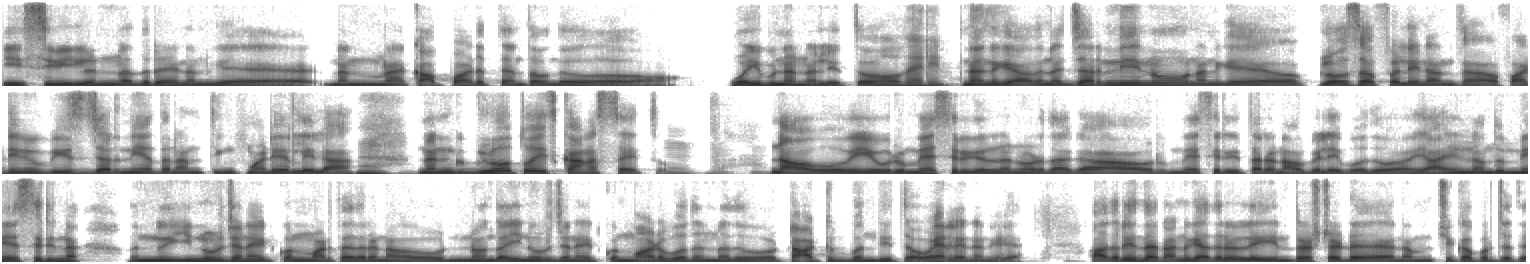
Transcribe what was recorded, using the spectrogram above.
ಈ ಸಿವಿಲ್ ಅನ್ನೋದ್ರೆ ನನಗೆ ನನ್ನ ಕಾಪಾಡುತ್ತೆ ಅಂತ ಒಂದು ವೈಬ್ ನನ್ನಲ್ಲಿತ್ತು. ಇತ್ತು ನನಗೆ ಅದನ್ನ ಜರ್ನಿನೂ ನನಗೆ ಕ್ಲೋಸ್ ಅಪ್ ಅಲ್ಲಿ ನಾನು ಫಾರ್ಟಿ ರುಪೀಸ್ ಜರ್ನಿ ಅಂತ ನಾನು ಥಿಂಕ್ ಮಾಡಿರ್ಲಿಲ್ಲ. ನನ್ಗೆ ಗ್ಲೋತ್ ವೈಸ್ ಕಾಣಿಸ್ತಾ ಇತ್ತು. ನಾವು ಇವರು ಮೇಸರಿಗಳನ್ನ ನೋಡಿದಾಗ ಅವ್ರ ಮೇಸರಿ ತರ ನಾವು ಬೆಳಿಬೋದು. ಇನ್ನೊಂದು ಮೇಸರಿನ ಒಂದು ಇನ್ನೂರು ಜನ ಇಟ್ಕೊಂಡು ಮಾಡ್ತಾ ಇದ್ರೆ ನಾವು ಇನ್ನೊಂದು ಐನೂರು ಜನ ಇಟ್ಕೊಂಡು ಮಾಡ್ಬೋದು ಅನ್ನೋದು ಟಾಟ್ ಬಂದಿತ್ತು ಅವಾಗಲೇ ನನಗೆ. ಅದರಿಂದ ನನಗೆ ಅದರಲ್ಲಿ ಇಂಟ್ರೆಸ್ಟೆಡ್ ನಮ್ಮ ಚಿಕ್ಕಪ್ಪರ ಜೊತೆ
